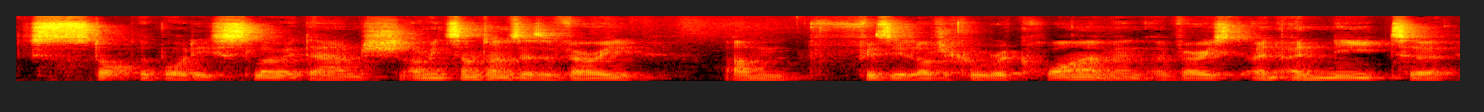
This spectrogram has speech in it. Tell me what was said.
Stop the body, slow it down. I mean, sometimes there's a very um, physiological requirement, a very a, a need to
